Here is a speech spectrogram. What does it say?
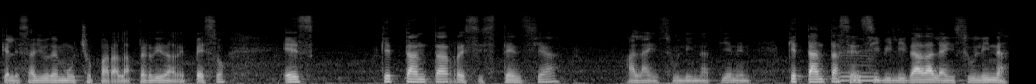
que les ayude mucho para la pérdida de peso, es qué tanta resistencia a la insulina tienen, qué tanta mm. sensibilidad a la insulina.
